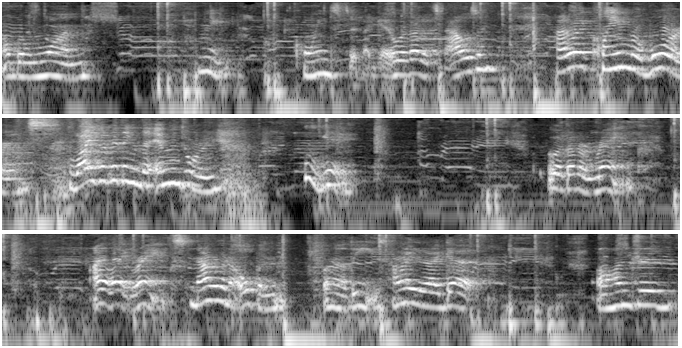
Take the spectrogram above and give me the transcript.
Open one. How many coins did I get? Oh, I got a thousand. How do I claim rewards? Why is everything in the inventory? Ooh, yay. Ooh, I got a rank. I like ranks. Now we're gonna open one of these. How many did I get? A hundred.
